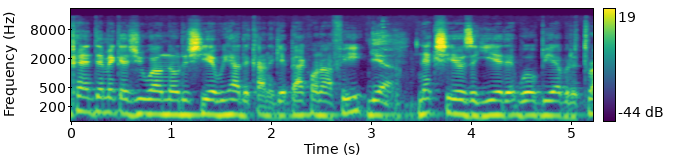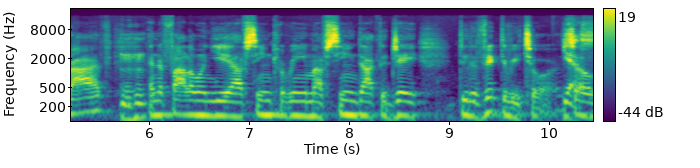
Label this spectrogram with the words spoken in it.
pandemic, as you well know, this year we had to kind of get back on our feet. Yeah. Mm-hmm. Next year is a year that we'll be able to thrive. And the following year, I've seen Kareem, I've seen Dr. J do the victory tour. Yes. So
